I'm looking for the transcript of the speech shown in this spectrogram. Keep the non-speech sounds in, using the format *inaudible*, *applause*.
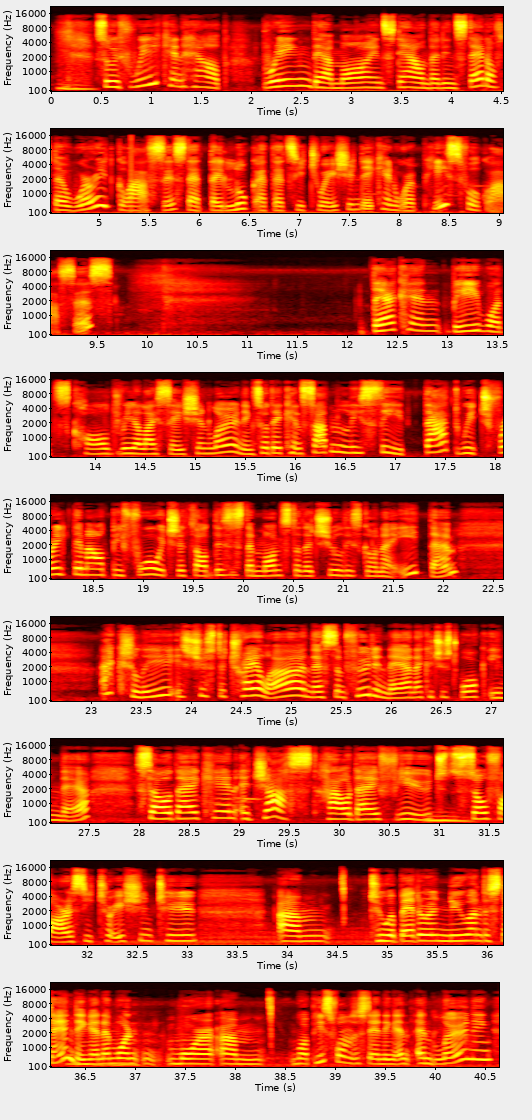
Mm-hmm. So if we can help bring their minds down, that instead of their worried glasses that they look at that situation, they can wear peaceful glasses. There can be what's called realization learning. So they can suddenly see that which freaked them out before, which they thought this is the monster that surely is gonna eat them actually it's just a trailer and there's some food in there and I could just walk in there. So they can adjust how they viewed mm. so far a situation to um, to a better and new understanding mm. and a more more um, more peaceful understanding and, and learning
